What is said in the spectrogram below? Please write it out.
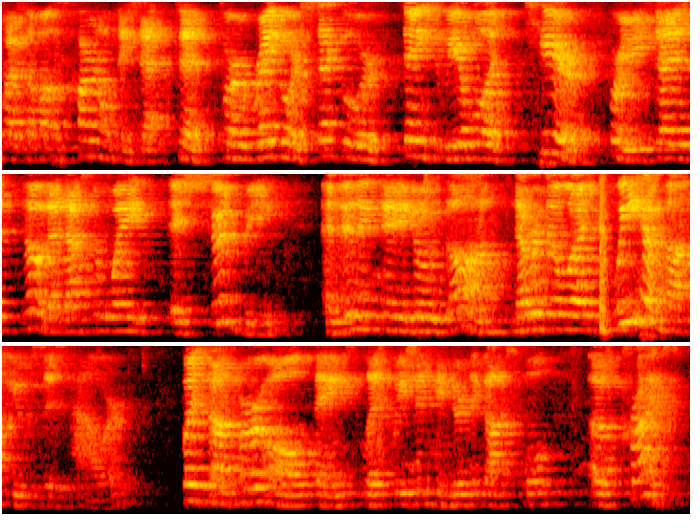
what I was talking about is carnal things, that to, for regular, secular things to be able to care for you? He says, no, that that's the way it should be. And then it, it goes on, nevertheless, we have not used this power, but suffer all things, lest we should hinder the gospel of Christ.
